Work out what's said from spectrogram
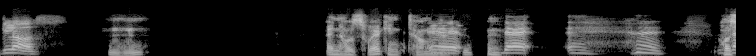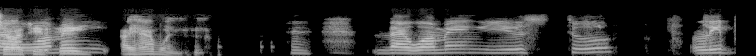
gloss. hmm And Josue can tell me that too. Mm. the, uh, Jose the va a decir, hey, woman, I have one. the woman used to lip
